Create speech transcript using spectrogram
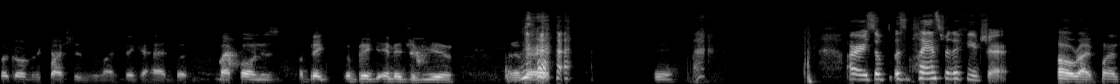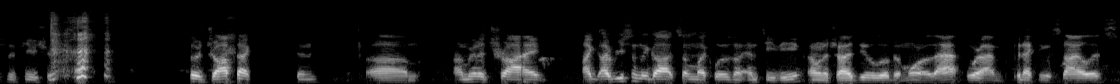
look over the questions and like think ahead, but my phone is a big a big image of you, and a very yeah. All right. So pl- plans for the future. Oh right, plans for the future. so drop that question. Um, I'm gonna try. I, I recently got some of my clothes on MTV. I want to try to do a little bit more of that, where I'm connecting with stylists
